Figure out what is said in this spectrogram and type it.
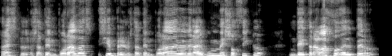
¿sabes? O sea, temporadas, siempre en nuestra temporada debe haber algún mesociclo de trabajo del perro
